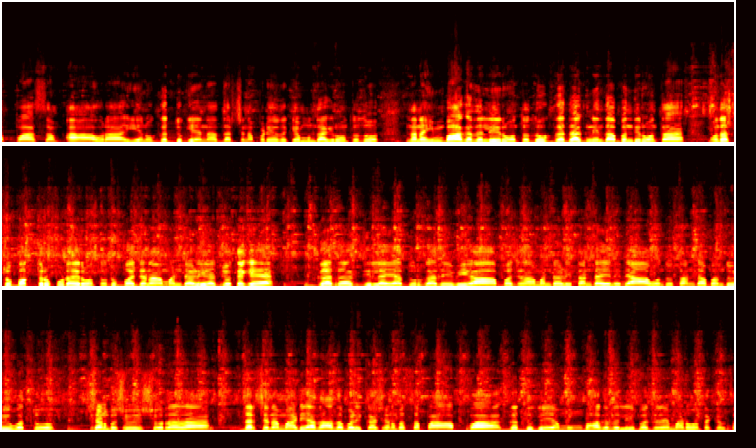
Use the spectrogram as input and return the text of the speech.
ಅಪ್ಪ ಸಂ ಅವರ ಏನು ಗದ್ದುಗೆಯನ್ನು ದರ್ಶನ ಪಡೆಯೋದಕ್ಕೆ ಮುಂದಾಗಿರುವಂಥದ್ದು, ನನ್ನ ಹಿಂಭಾಗದಲ್ಲಿ ಇರುವಂಥದ್ದು, ಗದಗ್ನಿಂದ ಬಂದಿರುವಂಥ ಒಂದಷ್ಟು ಭಕ್ತರು ಕೂಡ ಇರುವಂಥದ್ದು. ಭಜನಾ ಮಂಡಳಿಯ ಜೊತೆಗೆ ಗದಗ್ ಜಿಲ್ಲೆಯ ದುರ್ಗಾದೇವಿಯ ಭಜನಾ ಮಂಡಳಿ ತಂಡ ತಂಡ ಏನಿದೆ ಆ ಒಂದು ತಂಡ ಬಂದು ಇವತ್ತು ಶಣಬಸವೇಶ್ವರರ ದರ್ಶನ ಮಾಡಿ ಅದಾದ ಬಳಿಕ ಷಣಬಸಪ್ಪ ಅಪ್ಪ ಗದ್ದುಗೆಯ ಮುಂಭಾಗದಲ್ಲಿ ಭಜನೆ ಮಾಡುವಂಥ ಕೆಲಸ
